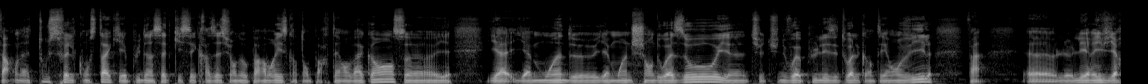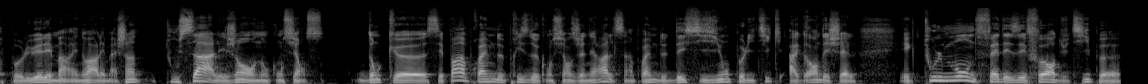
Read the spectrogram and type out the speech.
Enfin, on a tous fait le constat qu'il n'y a plus d'insectes qui s'écrasaient sur nos pare-brises quand on partait en vacances. Euh, Il y a- y, a, moins de, de chants d'oiseaux. Tu, tu ne vois plus les étoiles quand tu es en ville. Enfin, euh, le- les rivières polluées, les marées noires, les machins, tout ça, les gens en ont conscience. Donc, euh, c'est pas un problème de prise de conscience générale, c'est un problème de décision politique à grande échelle. Et que tout le monde fait des efforts du type euh,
